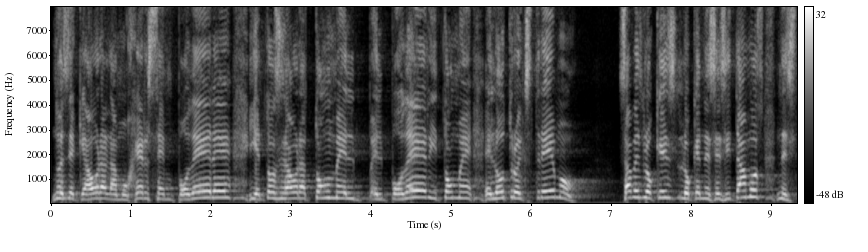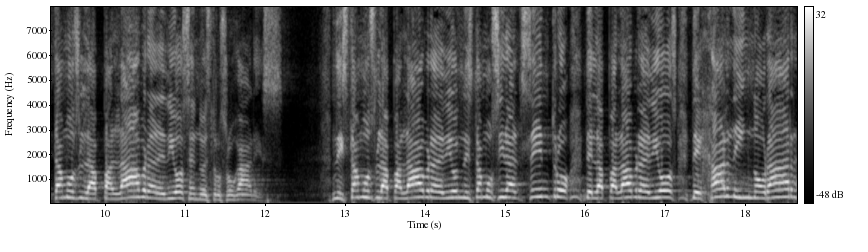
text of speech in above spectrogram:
No es de que ahora la mujer se empodere y entonces ahora tome el, el, poder y tome el otro extremo. ¿Sabes lo que es lo que necesitamos? Necesitamos la palabra de Dios en nuestros hogares. Necesitamos la palabra de Dios, necesitamos ir al centro de la palabra de Dios, dejar de ignorar,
